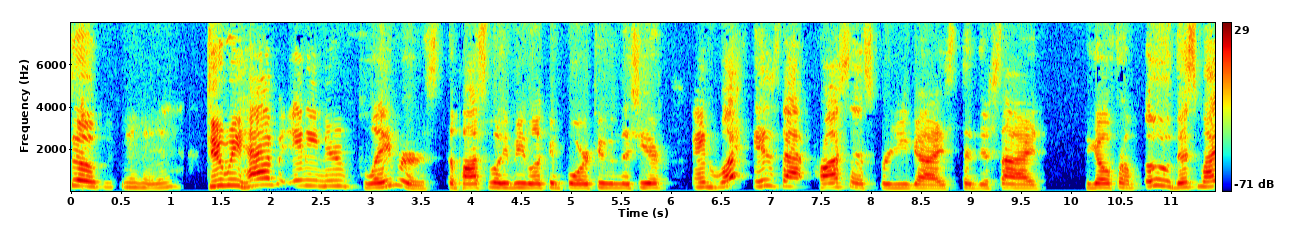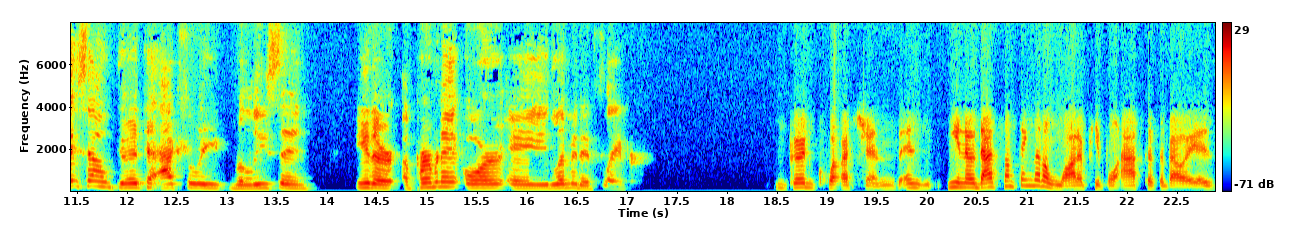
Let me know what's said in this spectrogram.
So, mm-hmm. do we have any new flavors to possibly be looking forward to in this year? And what is that process for you guys to decide to go from, oh, this might sound good to actually releasing either a permanent or a limited flavor? Good questions. And, you know, that's something that a lot of people ask us about is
